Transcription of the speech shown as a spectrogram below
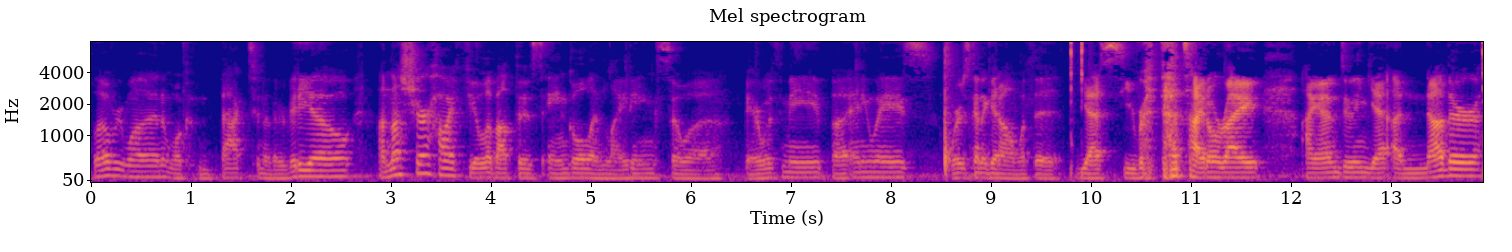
Hello everyone, welcome back to another video. I'm not sure how I feel about this angle and lighting, so uh, bear with me. But anyways, we're just gonna get on with it. Yes, you read that title right. I am doing yet another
